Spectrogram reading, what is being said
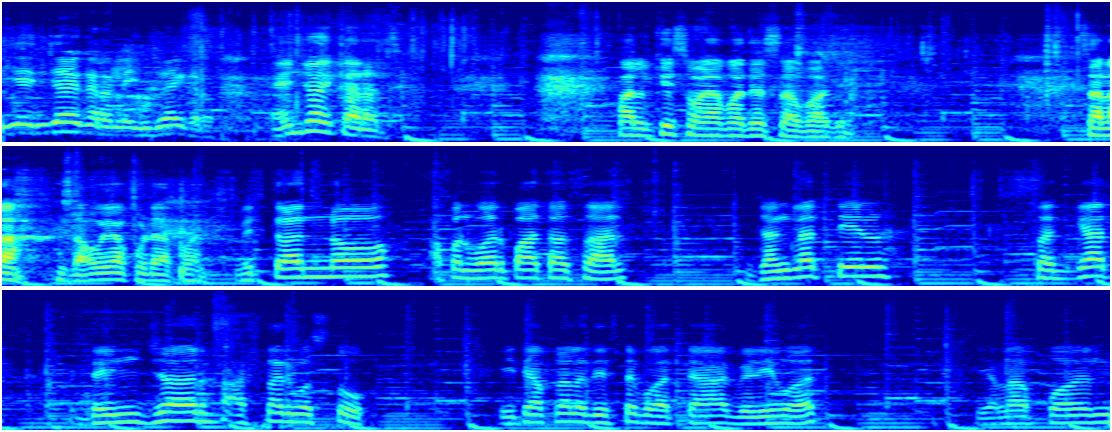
एन्जॉय करायला एन्जॉय करा एन्जॉय करत. पालखी सोहळ्यामध्ये सहभागी. चला जाऊया पुढे आपण. मित्रांनो आपण वर पाहत असाल जंगलातील सगळ्यात डेंजर असणारी वस्तू इथे आपल्याला दिसते बघा त्या वेळीवर. याला आपण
